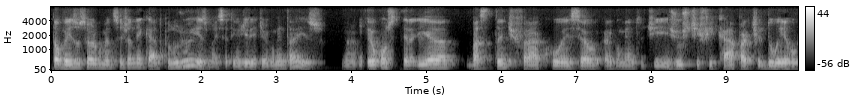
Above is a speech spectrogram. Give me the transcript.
talvez o seu argumento seja negado pelo juiz, mas você tem o direito de argumentar isso. Né? Eu consideraria bastante fraco esse argumento de justificar a partir do erro.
